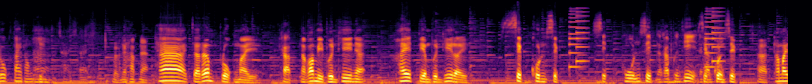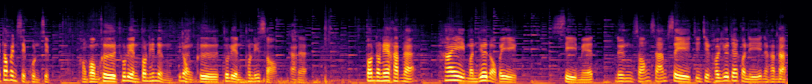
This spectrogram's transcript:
ลูกใต้ท้องกิ่งใช่ใช่แบบนี้ครับนะถ้าจะเริ่มปลูกใหม่ครับแล้วก็มีพื้นที่เนี่ยให้เตรียมพื้นที่เลย 10คูณ10 10คูณ10นะครับพื้นที่ในการ10ปคูลูณก10อ่าทำไมต้องเป็น 10คูณ10 ของผมคือทุเรียนต้นที่ 1 พี่หนงคือทุเรียนต้นที่ครับ2นะต้นตรงเนี้ยครับนะให้มันยื่นออกไปอีก 4 เมตร 1 2 3 4 จริง ๆเขายืดได้กว่านี้นะครับครันะบ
